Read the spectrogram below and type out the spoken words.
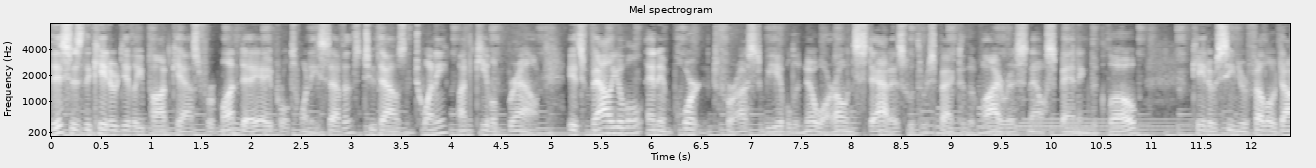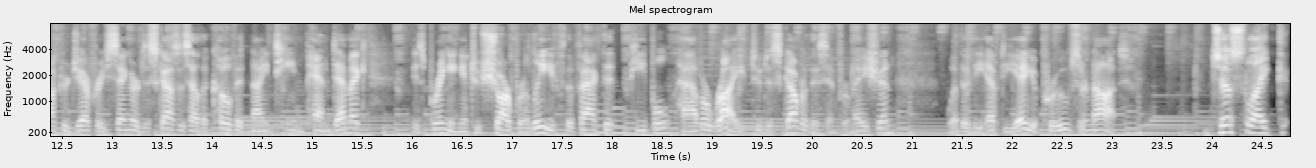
This is the Cato Daily Podcast for Monday, April 27th, 2020. I'm Caleb Brown. It's valuable and important for us to be able to know our own status with respect to the virus now spanning the globe. Cato Senior Fellow Dr. Jeffrey Singer discusses how the COVID 19 pandemic is bringing into sharp relief the fact that people have a right to discover this information, whether the FDA approves or not. Just like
